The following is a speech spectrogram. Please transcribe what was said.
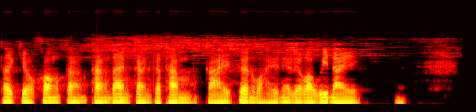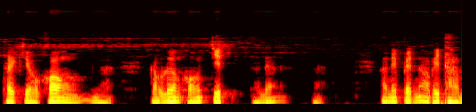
ถ้าเกี่ยวข้องทางทางด้านการกระทำกายเคลื่อนไหวเนี่ยเรียกว่าวินัย ถ้าเกี่ยวข้องกับเรื่องของจิตอันนี้อันนี้เป็นอภิธรรม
